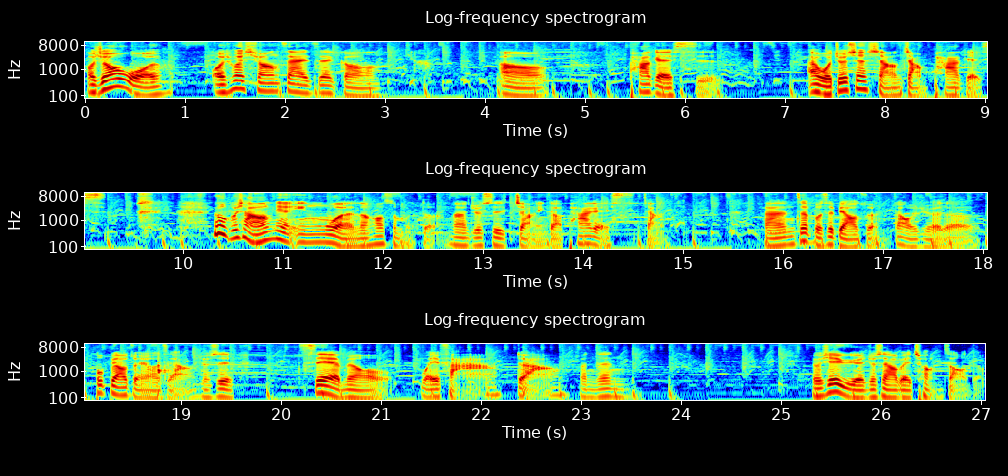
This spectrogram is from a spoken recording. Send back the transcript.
我觉得我我会希望在这个。呃 p a g e s 哎，我就是想讲 p a g e s 因为我不想要念英文，然后什么的，那就是讲一个 p a g e s 这样子。反正这不是标准，但我觉得不标准又怎样，就是这也没有违法，对啊，反正有些语言就是要被创造的，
